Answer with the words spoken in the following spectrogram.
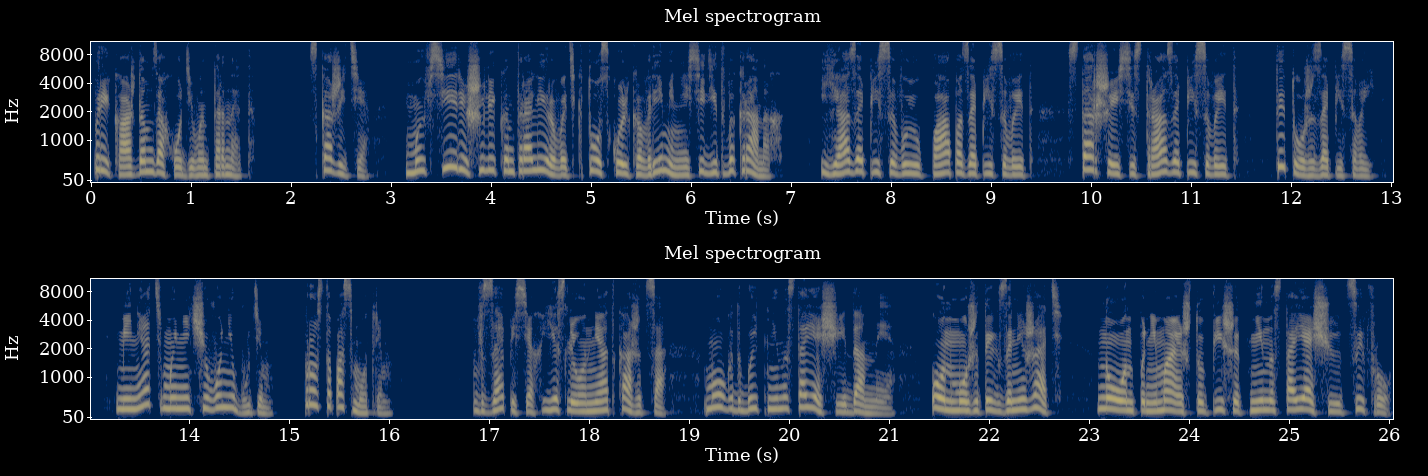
при каждом заходе в интернет. Скажите, мы все решили контролировать, кто сколько времени сидит в экранах. Я записываю, папа записывает, старшая сестра записывает, ты тоже записывай. Менять мы ничего не будем, просто посмотрим. В записях, если он не откажется, могут быть не настоящие данные. Он может их занижать, но он, понимая, что пишет не настоящую цифру,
